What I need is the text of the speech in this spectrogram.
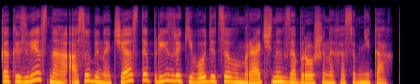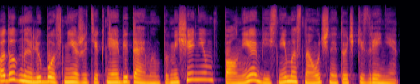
Как известно, особенно часто призраки водятся в мрачных заброшенных особняках. Подобная любовь нежити к необитаемым помещениям вполне объяснима с научной точки зрения.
